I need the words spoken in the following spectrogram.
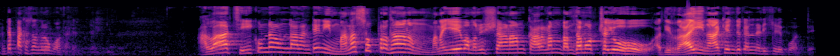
అంటే పక్క సందులో పోతారు అలా చేయకుండా ఉండాలంటే నీ మనస్సు ప్రధానం. మన ఏవ మనుష్యాణం కారణం బంధమోక్షయోహో అది రాయి నాకెందుకని నడిచిడిపో అంతే.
